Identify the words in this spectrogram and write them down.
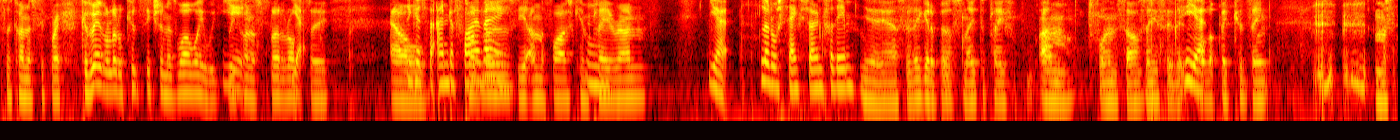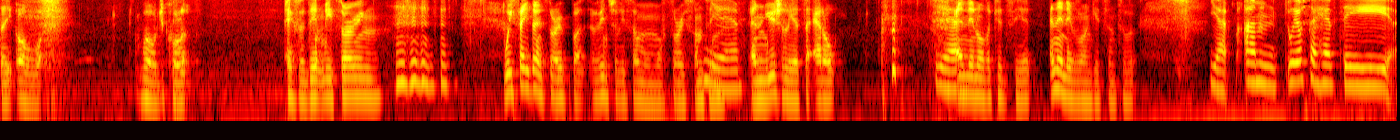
to kind of separate because we have a little kids section as well. Where we, we kind of split it off so our I think it's the under five, eh? toddlers, yeah, under fives can play around. Yeah, little safe zone for them. Yeah, yeah. So they get a bit of snow to play f- um for themselves. They so that Yeah. all the big kids ain't a mistake or what? What would you call it? Accidentally throwing. we say don't throw, but eventually someone will throw something. Yeah. And usually it's an adult, Yeah, and then all the kids see it, and then everyone gets into it. yeah. Um, we also have the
